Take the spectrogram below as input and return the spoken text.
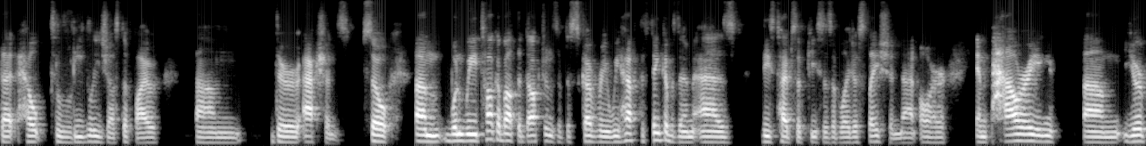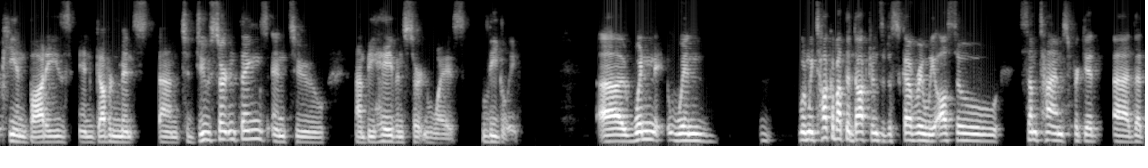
that helped to legally justify um, their actions. So um, when we talk about the doctrines of discovery, we have to think of them as these types of pieces of legislation that are empowering um, European bodies and governments um, to do certain things and to um, behave in certain ways legally. Uh, when when when we talk about the doctrines of discovery, we also sometimes forget uh, that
